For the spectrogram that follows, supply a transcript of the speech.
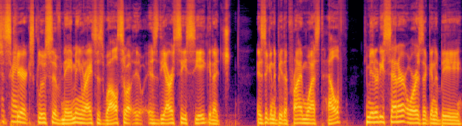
That's secure right. exclusive naming rights as well. So uh, is the RCC going to is it going to be the PrimeWest Health Community Center or is it going to be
